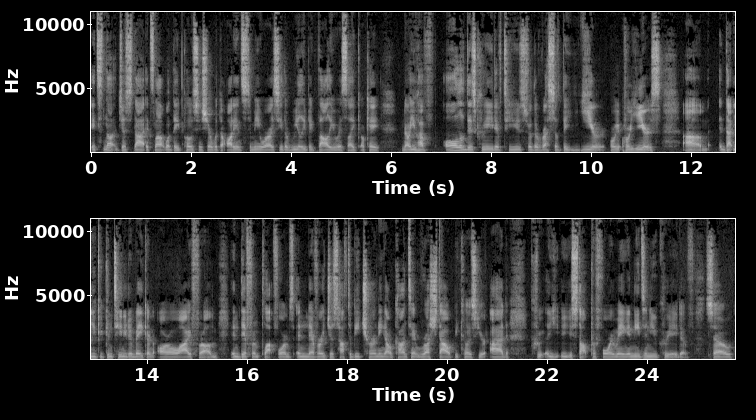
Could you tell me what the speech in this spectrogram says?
it's not just that. It's not what they post and share with the audience to me where I see the really big value is like, okay, now you have all of this creative to use for the rest of the year or, or years um, that you could continue to make an ROI from in different platforms and never just have to be churning out content rushed out because your ad you, you stop performing and needs a new creative. So,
